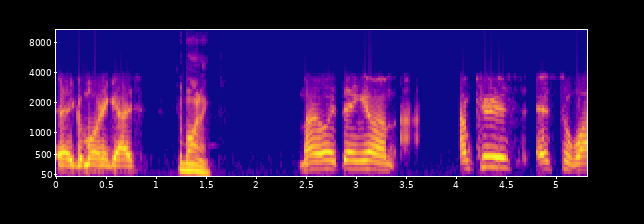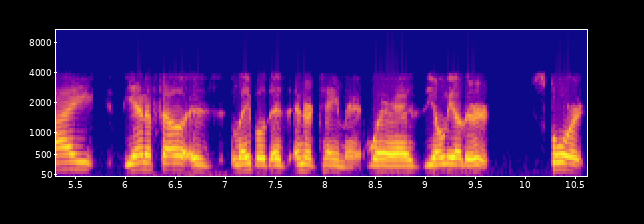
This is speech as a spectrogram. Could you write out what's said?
Hey, good morning, guys. Good morning. My only thing, um, I'm curious as to why the NFL is labeled as entertainment, whereas the only other sport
